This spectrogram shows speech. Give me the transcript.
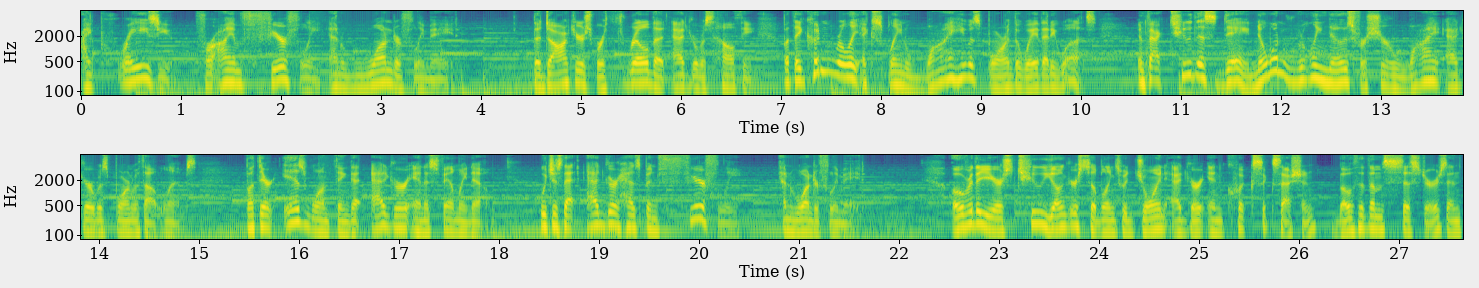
I praise you, for I am fearfully and wonderfully made. The doctors were thrilled that Edgar was healthy, but they couldn't really explain why he was born the way that he was. In fact, to this day, no one really knows for sure why Edgar was born without limbs. But there is one thing that Edgar and his family know, which is that Edgar has been fearfully and wonderfully made. Over the years, two younger siblings would join Edgar in quick succession, both of them sisters, and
